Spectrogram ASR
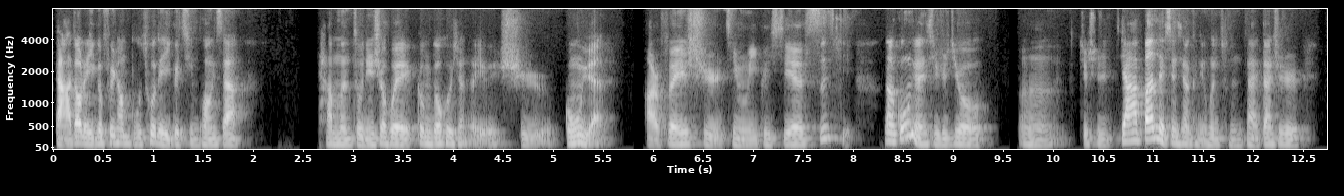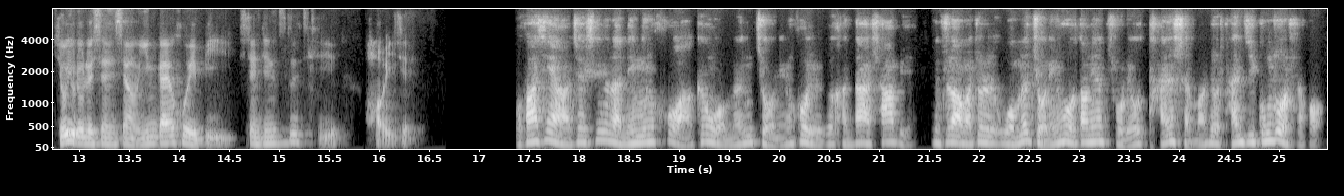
达到了一个非常不错的一个情况下，他们走进社会更多会选择一个是公务员，而非是进入一个一些私企。那公务员其实就嗯，就是加班的现象肯定会存在，但是九九六的现象应该会比现金私企好一些。我发现啊，这现在的零零后啊，跟我们九零后有一个很大的差别，你知道吗？就是我们的九零后当年主流谈什么，就是谈及工作的时候，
